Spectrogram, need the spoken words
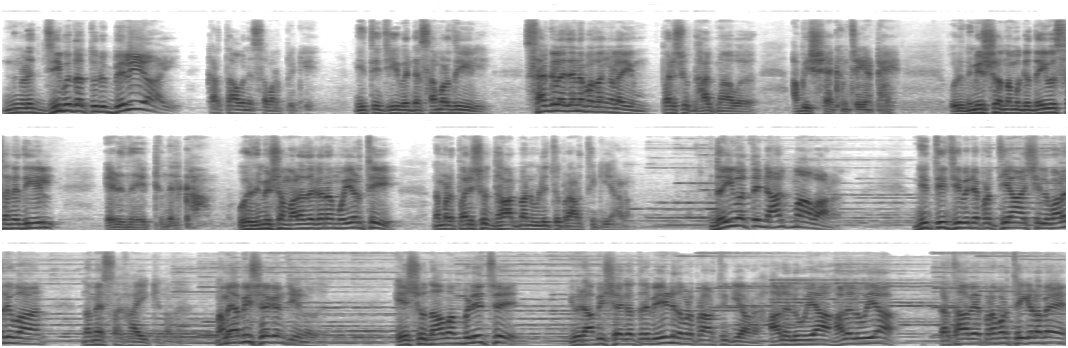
നിങ്ങളുടെ ജീവിതത്തൊരു ബലിയായി കർത്താവിനെ സമർപ്പിക്കുക നിത്യജീവന്റെ സമൃദ്ധിയിൽ സകല ജനപദങ്ങളെയും പരിശുദ്ധാത്മാവ് അഭിഷേകം ചെയ്യട്ടെ. ഒരു നിമിഷം നമുക്ക് ദൈവസന്നിധിയിൽ എഴുന്നേറ്റ് നിൽക്കാം. ഒരു നിമിഷം വലതുകരം ഉയർത്തി നമ്മൾ പരിശുദ്ധാത്മാൻ വിളിച്ചു പ്രാർത്ഥിക്കുകയാണ്. ദൈവത്തിന്റെ ആത്മാവാണ് നിത്യജീവന്റെ പ്രത്യാശയിൽ വളരുവാൻ നമ്മെ സഹായിക്കുന്നത് നമ്മെ അഭിഷേകം ചെയ്യുന്നത്. യേശു നാമം വിളിച്ച് ഈ ഒരു അഭിഷേകത്തിന് വേണ്ടി നമ്മൾ പ്രാർത്ഥിക്കുകയാണ്. ഹളലൂയ ഹളലൂയ കർത്താവെ പ്രവർത്തിക്കണമേ.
